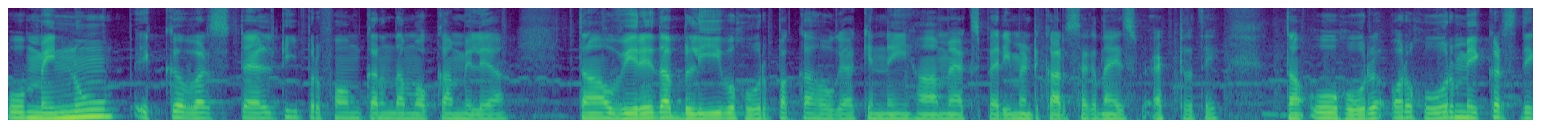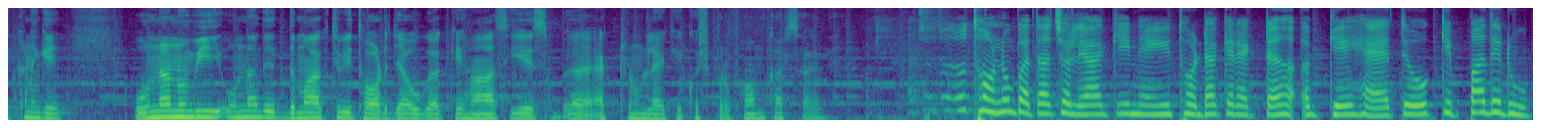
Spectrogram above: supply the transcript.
ਉਹ ਮੈਨੂੰ ਇੱਕ ਵਰਸਟੈਲਿਟੀ ਪਰਫਾਰਮ ਕਰਨ ਦਾ ਮੌਕਾ ਮਿਲਿਆ। ਤਾਂ ਉਹ ਵੀਰੇ ਦਾ ਬਲੀਵ ਹੋਰ ਪੱਕਾ ਹੋ ਗਿਆ ਕਿ ਨਹੀਂ, ਹਾਂ, ਮੈਂ ਐਕਸਪੈਰੀਮੈਂਟ ਕਰ ਸਕਦਾ ਇਸ ਐਕਟਰ ਤੇ। ਤਾਂ ਉਹ ਹੋਰ, ਔਰ ਹੋਰ ਮੇਕਰਸ ਦੇਖਣਗੇ। ਉਹਨਾਂ ਨੂੰ ਵੀ ਉਹਨਾਂ ਦੇ ਦਿਮਾਗ 'ਚ ਵੀ ਥਾਟ ਜਾਊਗਾ ਕਿ ਹਾਂ ਅਸੀਂ ਇਸ ਐਕਟਰ ਨੂੰ ਲੈ ਕੇ ਕੁਝ ਪਰਫਾਰਮ ਕਰ ਸਕਦੇ ਹਾਂ। ਅੱਛਾ ਜਦੋਂ ਤੁਹਾਨੂੰ ਪਤਾ ਚੱਲਿਆ ਕਿ ਨਹੀਂ ਤੁਹਾਡਾ ਕੈਰੈਕਟਰ ਅੱਗੇ ਹੈ ਤੇ ਉਹ ਕਿੱਪਾ ਦੇ ਰੂਪ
